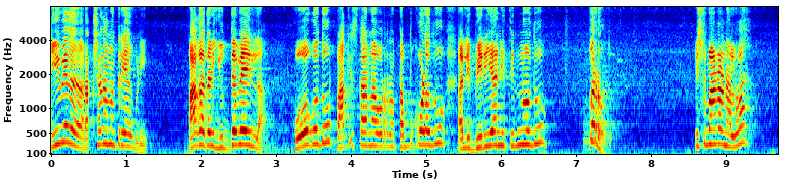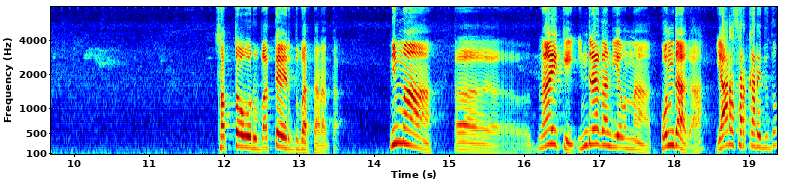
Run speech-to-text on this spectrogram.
ನೀವೇ ರಕ್ಷಣಾ ಮಂತ್ರಿ ಆಗಿಬಿಡಿ ಹಾಗಾದರೆ ಯುದ್ಧವೇ ಇಲ್ಲ. ಹೋಗೋದು ಪಾಕಿಸ್ತಾನ ಅವರನ್ನು ತಬ್ಬಿಕೊಳ್ಳೋದು ಅಲ್ಲಿ ಬಿರಿಯಾನಿ ತಿನ್ನೋದು, ಬರೋದು. ಇಷ್ಟು ಮಾಡೋಣ ಅಲ್ವಾ? ಸತ್ತವರು ಮತ್ತೆ ಎದ್ದು ಬರ್ತಾರಂತ. ನಿಮ್ಮ ನಾಯಕಿ ಇಂದಿರಾ ಗಾಂಧಿಯವನ್ನು ಕೊಂದಾಗ ಯಾರ ಸರ್ಕಾರ ಇದ್ದಿದ್ದು?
